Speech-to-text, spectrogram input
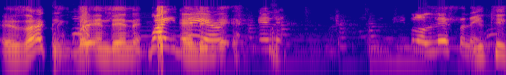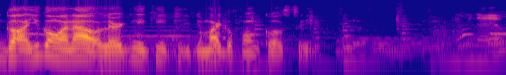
Exactly. But and then right and there, then it- and people are listening. you keep going. You going out, lyric. You need to keep your microphone close to you. Hear me now?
